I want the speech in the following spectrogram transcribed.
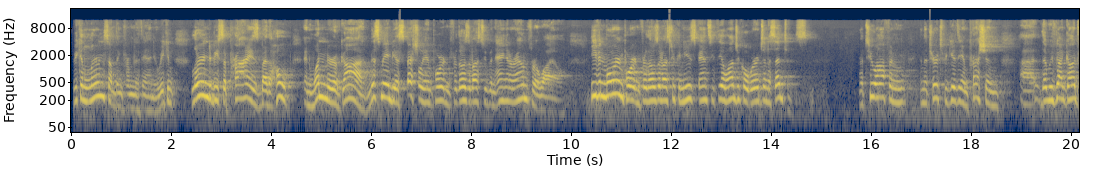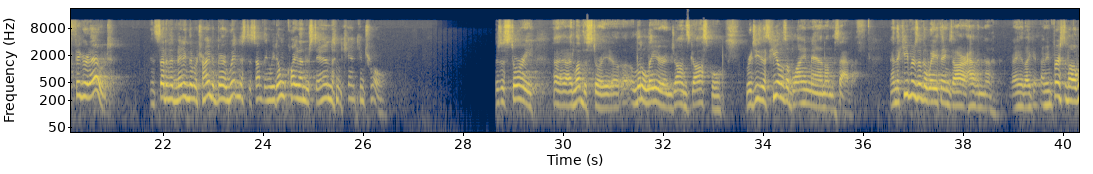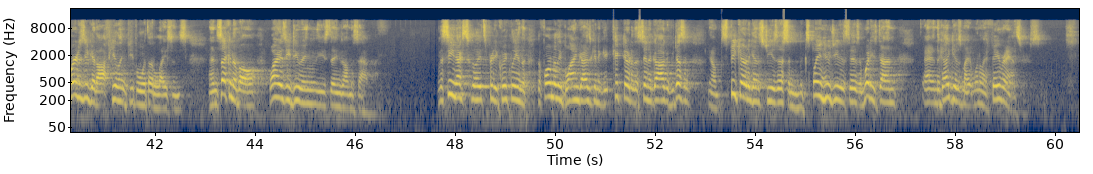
We can learn something from Nathanael. We can learn to be surprised by the hope and wonder of God. And this may be especially important for those of us who've been hanging around for a while. Even more important for those of us who can use fancy theological words in a sentence. Now, too often in the church, we give the impression uh, that we've got God figured out instead of admitting that we're trying to bear witness to something we don't quite understand and can't control. There's a story, uh, I love this story, a, a little later in John's Gospel, where Jesus heals a blind man on the Sabbath. And the keepers of the way things are having none of it, right? Like, I mean, first of all, where does he get off healing people without a license? And second of all, why is he doing these things on the Sabbath? And the scene escalates pretty quickly, and the, the formerly blind guy is going to get kicked out of the synagogue if he doesn't you know, speak out against Jesus and explain who Jesus is and what he's done. And the guy gives my, one of my favorite answers.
